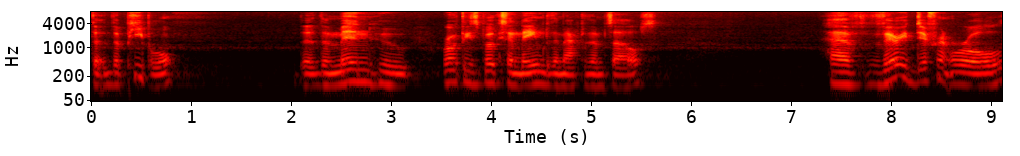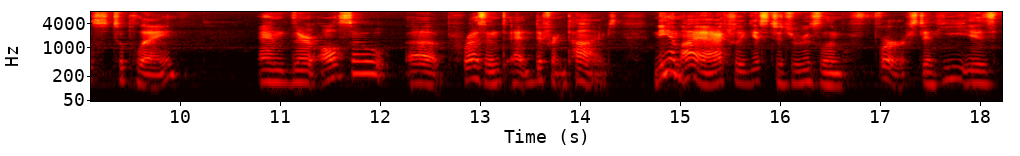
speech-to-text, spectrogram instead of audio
the, the people, the, the men who wrote these books and named them after themselves, have very different roles to play, and they're also uh, present at different times. Nehemiah actually gets to Jerusalem first, and he is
